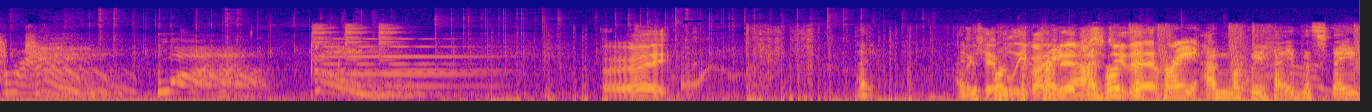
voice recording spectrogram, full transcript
Three, one, go. Alright. I, I just can't broke believe the I crate. managed I to broke do the that. crate and nothing. I just stayed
